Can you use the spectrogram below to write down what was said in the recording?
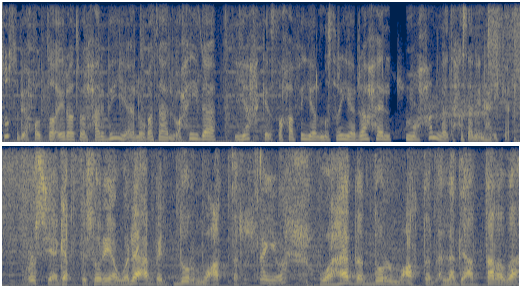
تصبح الطائرات الحربية لغتها الوحيدة يحكي الصحفي المصري الراحل محمد حسن هيكل روسيا جت في سوريا ولعبت دور معطل. أيوه. وهذا الدور المعطل الذي اعترض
